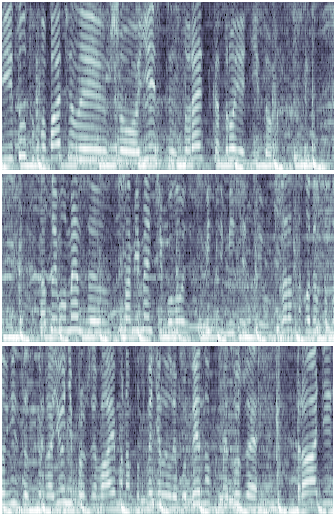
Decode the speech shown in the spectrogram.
І тут побачили, що є з Торецька троє діток. На той момент е, самі менші було 8 місяців. Зараз знаходимося в Довгінцівському районі, проживаємо. Нам тут виділили будинок. Ми дуже раді.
